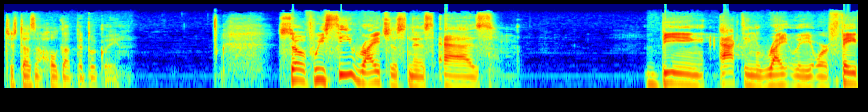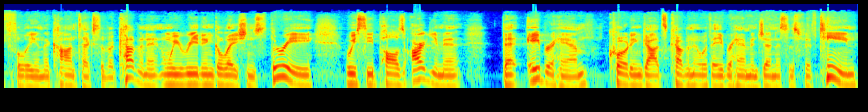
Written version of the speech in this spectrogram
just doesn't hold up biblically. So if we see righteousness as being acting rightly or faithfully in the context of a covenant, and we read in Galatians 3, we see Paul's argument that Abraham, quoting God's covenant with Abraham in Genesis 15,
